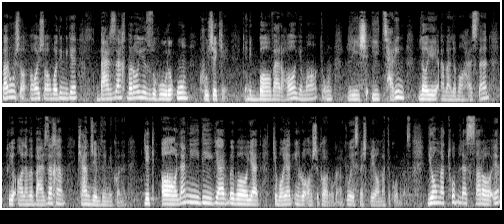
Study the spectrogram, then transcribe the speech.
برای اون آقای شاهبادی میگه برزخ برای ظهور اون کوچکه. یعنی باورهای ما که اون ریشه ای ترین لایه عمل ما هستن توی عالم برزخ هم کم جلوه می‌کنن. یک عالمی دیگر بباید که باید این رو آشکار بکنن که او اسمش قیامت کبراست یوم تبل سرائر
